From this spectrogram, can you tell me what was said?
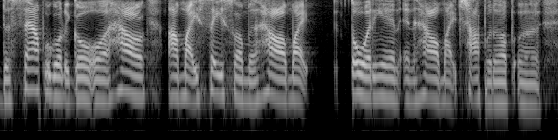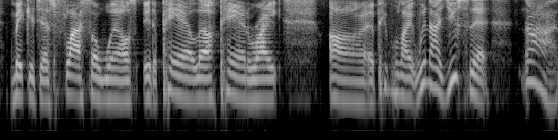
the sample gonna go or how I might say something, how I might throw it in and how I might chop it up, uh, make it just fly somewhere else. It'll pan left, pan right. Uh, and people like, we're not used to that. Nah,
